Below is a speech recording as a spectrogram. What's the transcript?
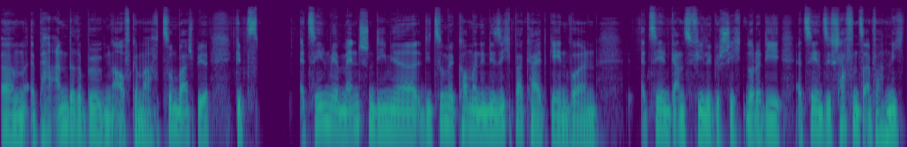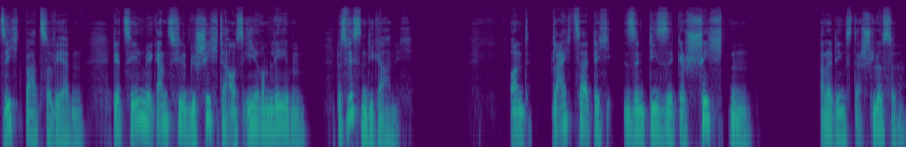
ähm, ein paar andere Bögen aufgemacht. Zum Beispiel gibt es erzählen mir Menschen, die mir, die zu mir kommen, in die Sichtbarkeit gehen wollen, erzählen ganz viele Geschichten oder die erzählen, sie schaffen es einfach nicht sichtbar zu werden. Die erzählen mir ganz viel Geschichte aus ihrem Leben. Das wissen die gar nicht. Und gleichzeitig sind diese Geschichten allerdings der Schlüssel.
